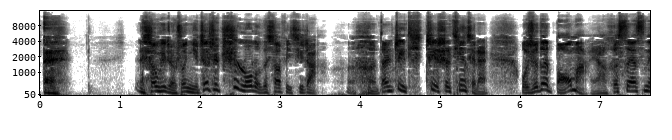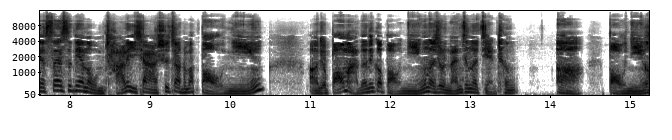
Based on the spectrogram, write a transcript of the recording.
哎，消费者说你这是赤裸裸的消费欺诈，但是这这事听起来，我觉得宝马呀和四 S 店四 S 店呢，我们查了一下是叫什么宝宁。啊，就宝马的那个宝宁呢，就是南京的简称，啊，宝宁，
